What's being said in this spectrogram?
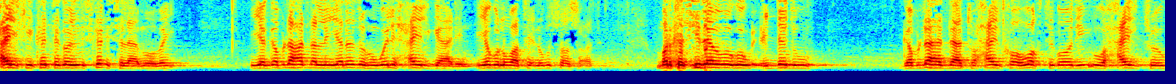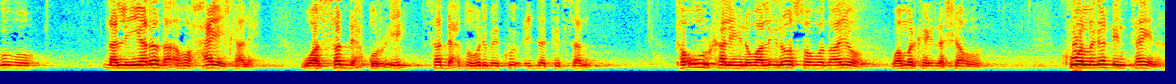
xaylkii ka tegayo iska islaamoobay iyo gabdhaha dhallinyaradahu weli xayl gaadhin iyaguna waa ta inagu soo socota marka sidaa ogow ciddadu gabdhaha daatu xaylka oo waqtigoodii uu xayl joogo oo dhallinyarada ah oo xaylka leh waa saddex qur'i saddex duhuri bay ku ciddo tirsan. Ta uurka waa la inoo soo wadaayo waa markay dhasha uun kuwa laga dhintayna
